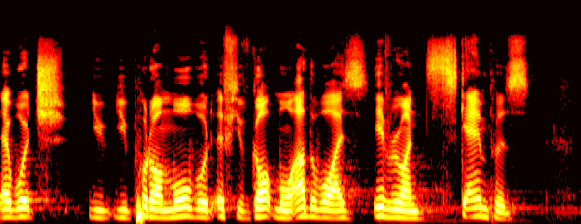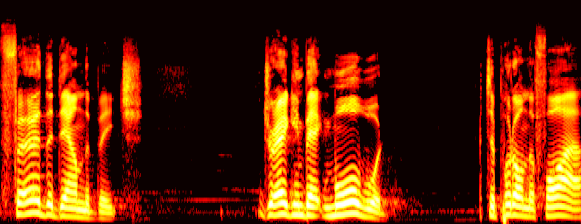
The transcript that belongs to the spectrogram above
at which you, you put on more wood if you've got more. Otherwise, everyone scampers further down the beach, dragging back more wood to put on the fire,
